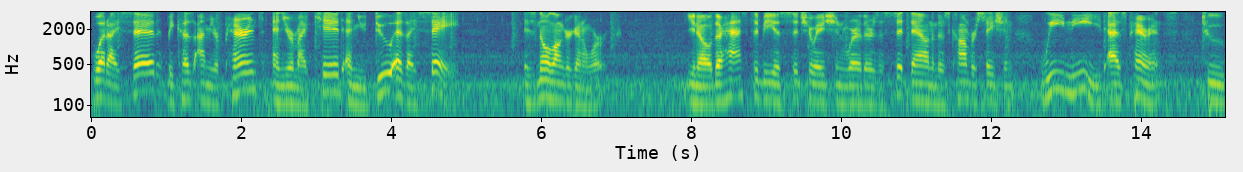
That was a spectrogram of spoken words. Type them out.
what I said because I'm your parent and you're my kid and you do as I say is no longer going to work. You know, there has to be a situation where there's a sit down and there's conversation. We need, as parents, to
